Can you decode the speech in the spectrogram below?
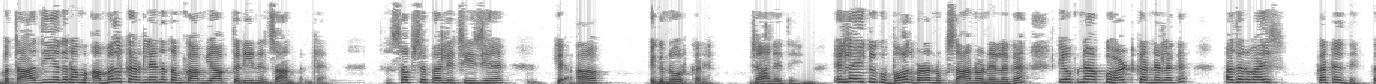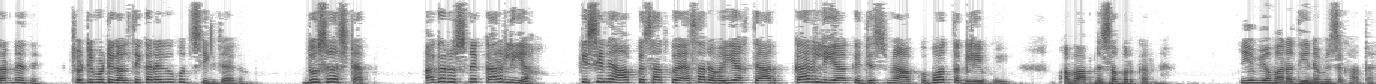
بتا دی اگر ہم عمل کر لیں نا تو ہم کامیاب ترین انسان بن جائیں۔ سب سے پہلی چیز یہ ہے کہ آپ اگنور کریں، جانے دیں۔ اللہ کہ کوئی بہت بڑا نقصان ہونے لگا کہ اپنے آپ کو ہرٹ کرنے لگے ادر وائز کرنے دیں کرنے دیں۔ چھوٹی موٹی غلطی کرے گا، خود سیکھ جائے گا۔ دوسرا اسٹیپ اگر اس نے کر لیا کسی نے آپ کے ساتھ کوئی ایسا رویہ اختیار کر لیا کہ جس میں آپ کو بہت تکلیف ہوئی، اب آپ نے صبر کرنا ہے۔ یہ بھی ہمارا دین ہمیں سکھاتا ہے۔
